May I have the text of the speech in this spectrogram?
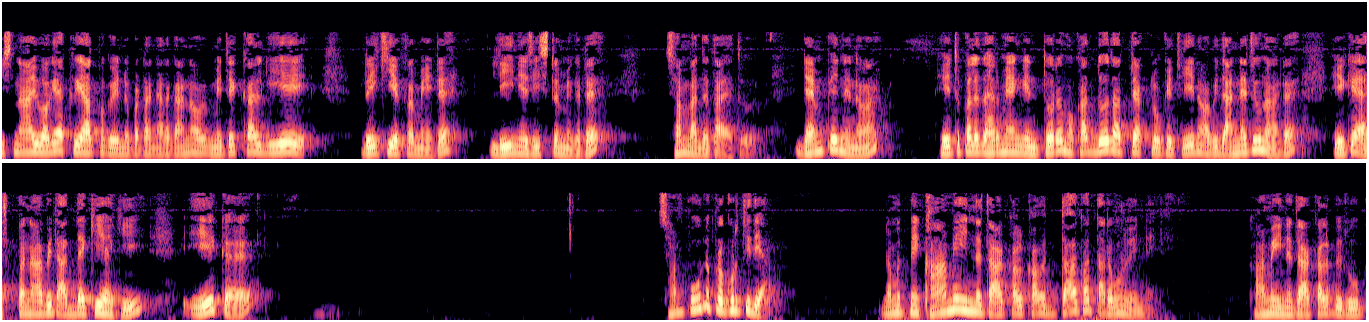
ස්නායු වගේක් ක්‍රියාත්මක වෙන්න පටන් අර ගන්නවා. මෙතෙක් කල් ගියේ රේඛීය ක්‍රමයට ලීනියර් සිස්ටම් එකට සම්බන්ධතාවයතුව. දැන් පෙන්නනවා හේතුඵල ධර්මයන්ගෙන් තොර මොකද්දෝ තත්වයක් ලෝකේ තියෙනවා අපි දන්නේ නැති වුණාට ඒක අස්පනා අපිට අත්දැකිය හැකි. ඒක සම්පූර්ණ ප්‍රകൃති දෙයක්. නමුත් මේ කාමයේ ඉන්න තාකල් කවදාකවත් අරමුණු වෙන්නේ නැහැ. කාමයේ ඉන්න තාකල් අපි රූප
